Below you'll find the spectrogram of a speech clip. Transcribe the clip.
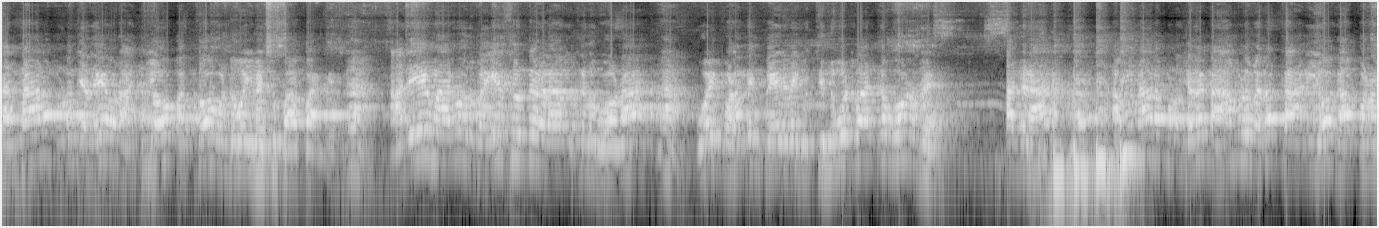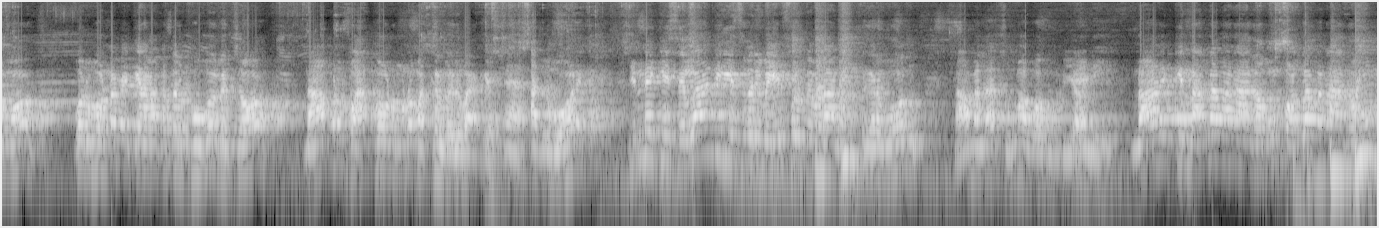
தன்னால முடிஞ்சதே ஒரு அஞ்சோ பத்தோ கொண்டு போய் வச்சு பார்ப்பாங்க. அதே மாதிரி ஒரு வயசு விட்டு விழாவுக்குன்னு போனா. போய் குழந்தைக்கு பேர் வைக்க சின்ன போட்டு பார்க்க போறது அதனால நம்மளால முடிஞ்சதை நாமளும் ஏதோ காணியோ காப்பணமோ ஒரு பொண்ணை வைக்கிற பக்கத்துல பூவை வச்சோ நாமளும் பார்க்கணும்னு மக்கள் வருவாங்க அது போல இன்னைக்கு செல்லாண்டி ஈஸ்வரி பெயர் சொல்லிட்டு விழா நடத்துகிற போது நாமெல்லாம் சும்மா போக முடியாது? நாளைக்கு நல்லவனாகவும் வல்லவனாகவும்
